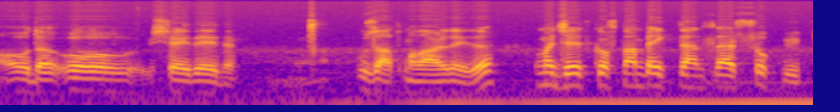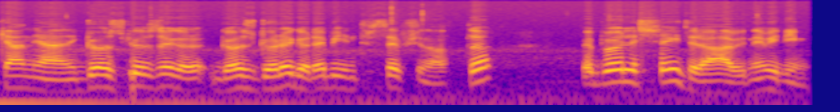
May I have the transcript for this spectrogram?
o da o şeydeydi. Uzatmalardaydı. Ama Jared Goff'tan beklentiler çok büyükken yani göz göze göre, göz göre göre bir interception attı. Ve böyle şeydir abi ne bileyim.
